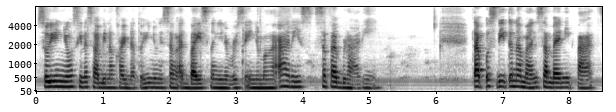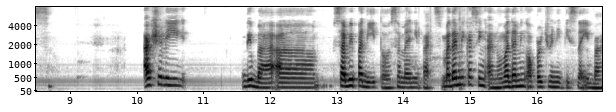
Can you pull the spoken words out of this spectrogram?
So, yun yung sinasabi ng card na to. Yun yung isang advice ng universe sa inyo mga Aries sa February. Tapos, dito naman sa many paths. Actually, 'di ba, um, sabi pa dito sa many paths, madami kasing ano, madaming opportunities na iba.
